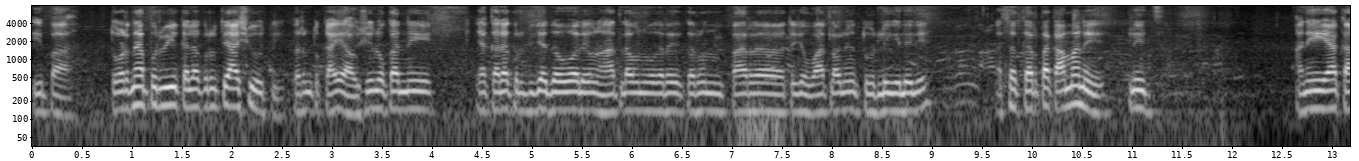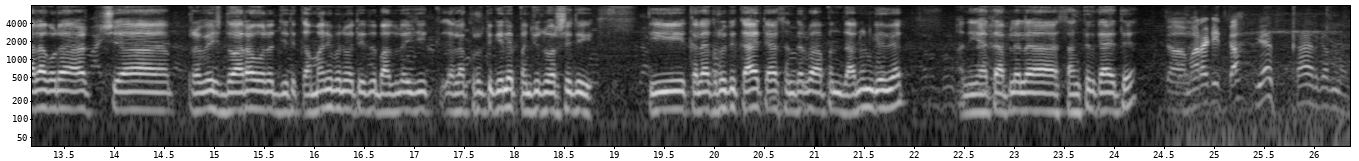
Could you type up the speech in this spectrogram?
ही. पहा तोडण्यापूर्वी कलाकृती अशी होती परंतु काही हौशी लोकांनी या कलाकृतीच्या जवळ येऊन हात लावून वगैरे करून फार त्याची वाट लावल्याने तोडली गेलेली आहे. असं करता कामा नये प्लीज आणि या कालाघोडा आर्टच्या प्रवेशद्वारावर जिथे कमानी बनवते तिथे बाजूला जी कलाकृती गेली पंचवीस वर्षाची ती कलाकृती काय त्या संदर्भात आपण जाणून घेऊयात. आणि आता आपल्याला सांगतील काय ते. त- मराठीत का? येस काय हरकत नाही.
